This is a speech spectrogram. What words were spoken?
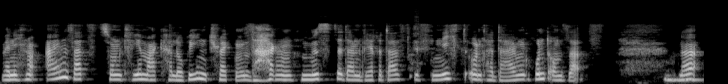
wenn ich nur einen Satz zum Thema Kalorientracken sagen müsste, dann wäre das, ist nicht unter deinem Grundumsatz. Mhm. Ne?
